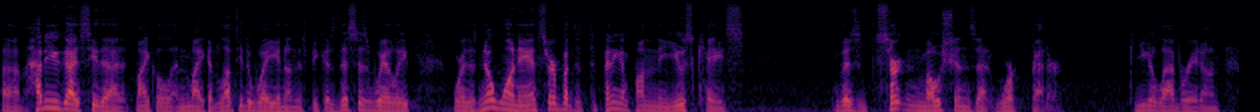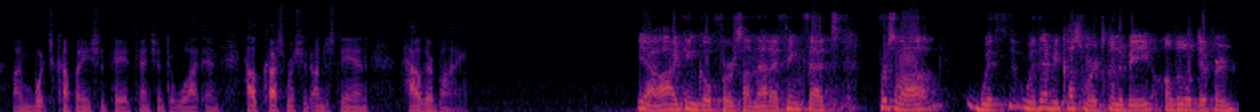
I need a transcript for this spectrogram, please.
Um, how do you guys see that, Michael and Mike? I'd love you to weigh in on this because this is really where there's no one answer, but depending upon the use case, there's certain motions that work better. Can you elaborate on, on which company should pay attention to what and how customers should understand how they're buying? Yeah, I can go first on that. I think that first of all, with with every customer, it's going to be a little different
